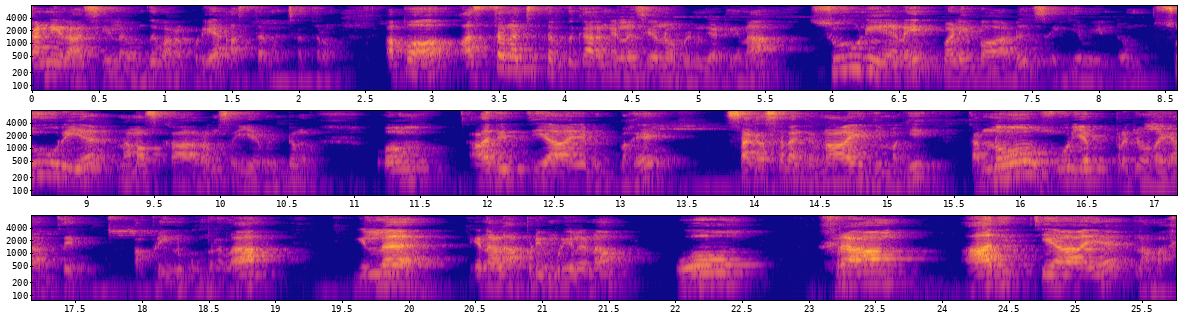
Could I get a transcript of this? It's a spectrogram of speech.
கன்னி ராசியில் வந்து வரக்கூடிய அஸ்த நட்சத்திரம். அப்போது அஸ்த நட்சத்திரத்துக்காரங்க என்ன செய்யணும் அப்படின்னு கேட்டிங்கன்னா சூரியனை வழிபாடு செய்ய வேண்டும். சூரிய நமஸ்காரம் செய்ய வேண்டும். ஓம் ஆதித்யாய வித்மகே சகசர கிரணாய திமகி தன்னோ சூரிய பிரஜோதயாத்து அப்படின்னு கும்பிடலாம். இல்லை என்னால் அப்படி முடியலைன்னா ஓம் ஹ்ராம் ஆதித்யாய நமக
